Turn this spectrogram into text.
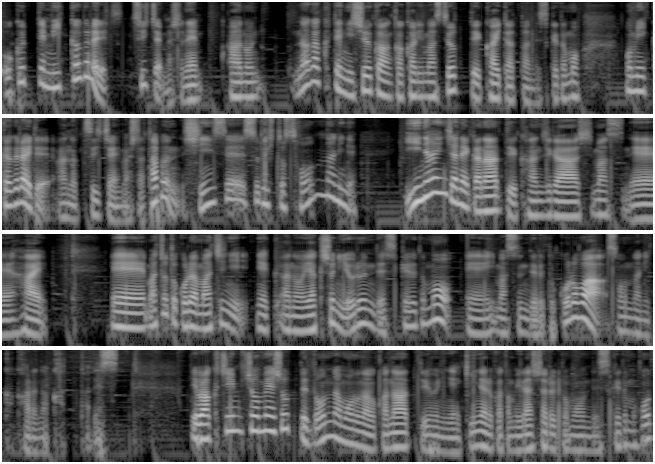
送って3日ぐらいでついちゃいましたね。あの長くて2週間かかりますよって書いてあったんですけども、もう3日ぐらいであのついちゃいました。多分申請する人そんなにね、いないんじゃないかなっていう感じがしますね。はい。えー、まあ、ちょっとこれは町に、ね、あの役所によるんですけれども、えー、今住んでるところはそんなにかからなかったです。で、ワクチン証明書ってどんなものなのかなっていうふうにね、気になる方もいらっしゃると思うんですけども、本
